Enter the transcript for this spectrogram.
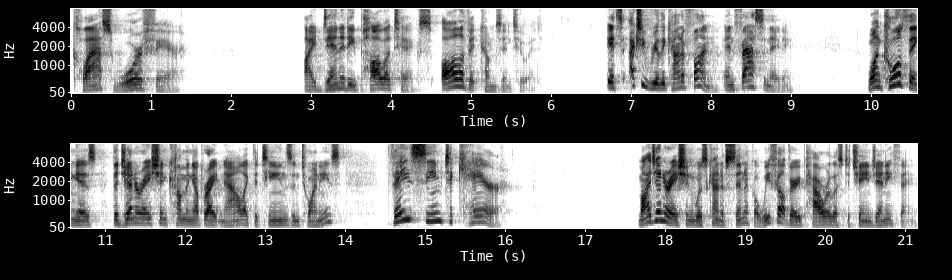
Class warfare identity politics, all of it comes into it. It's actually really kind of fun and fascinating. One cool thing is the generation coming up right now, like the teens and 20s, they seem to care. My generation was kind of cynical. We felt very powerless to change anything.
